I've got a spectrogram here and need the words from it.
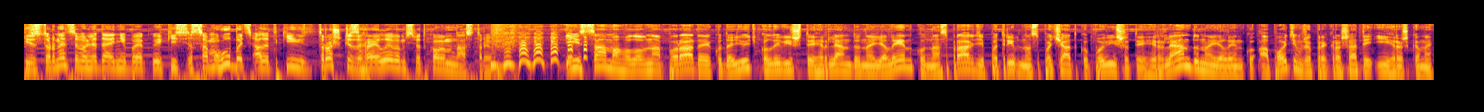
І зі сторони це виглядає ніби як якийсь самогубець, але такий трошки з грайливим святковим настроєм. І сама головна порада, яку дають, коли вішати гірлянду на ялинку, насправді потрібно спочатку повішати гірлянду на ялинку, а потім вже прикрашати іграшками,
